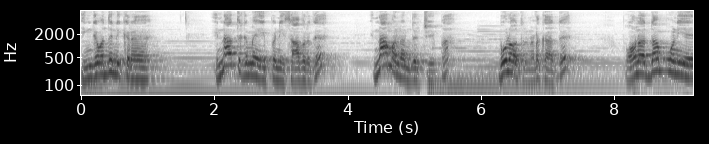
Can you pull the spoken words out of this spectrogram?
இங்கே வந்து நிற்கிற என்னத்துக்குமே இப்போ நீ சாப்பிட்றது என்னாம நடந்துருச்சு இப்போ பூலோகத்தில் நடக்காது. போனது தான் போனியே.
